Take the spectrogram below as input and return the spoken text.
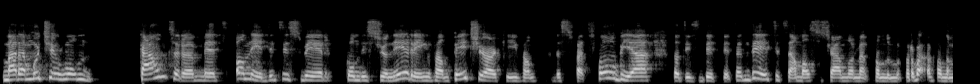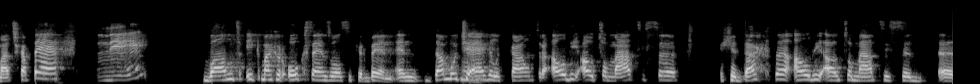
Maar dan moet je gewoon counteren met, oh nee, dit is weer conditionering van patriarchy, van de fatfobia, dat is dit, dit en dit, dit zijn allemaal sociale normen van de, van de maatschappij. Nee, want ik mag er ook zijn zoals ik er ben. En dat moet je Ja. eigenlijk counteren. Al die automatische gedachten, al die automatische eh,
